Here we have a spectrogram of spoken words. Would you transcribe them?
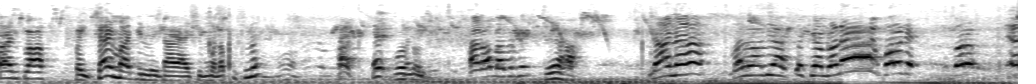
લાવીને તો આ પૈસા માગીને લઈને આવ્યા છે. મને પૂછ ને ના ના મને આજે આજ તો કેમ? લો ને ઊભા ને,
